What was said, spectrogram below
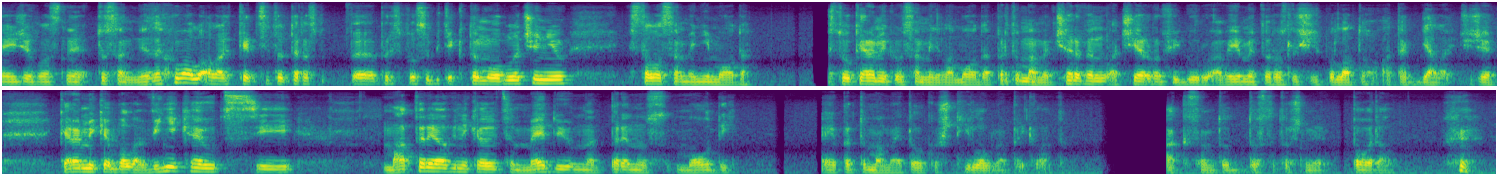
hej, že vlastne to sa nezachovalo, ale keď si to teraz prispôsobíte k tomu oblečeniu, stalo sa mení móda. S tou keramikou sa menila móda, preto máme červenú a čiernu figúru a vieme to rozlišiť podľa toho a tak ďalej. Čiže keramika bola vynikajúci materiál, vynikajúce médium na prenos módy. Aj preto máme aj toľko štýlov napríklad. Ak som to dostatočne povedal.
